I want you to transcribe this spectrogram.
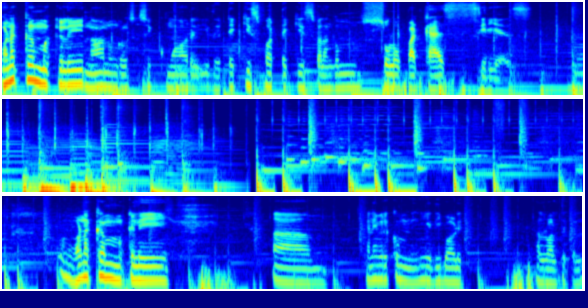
வணக்கம் மக்களே நான் உங்கள் சசிகுமார். இது டெக்கிஸ் ஃபார் டெக்கிஸ் வழங்கும் சோலோ பாட்காஸ்ட் சீரியஸ் வணக்கம் மக்களே. அனைவருக்கும் இனிய தீபாவளி நல்வாழ்த்துக்கள்.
